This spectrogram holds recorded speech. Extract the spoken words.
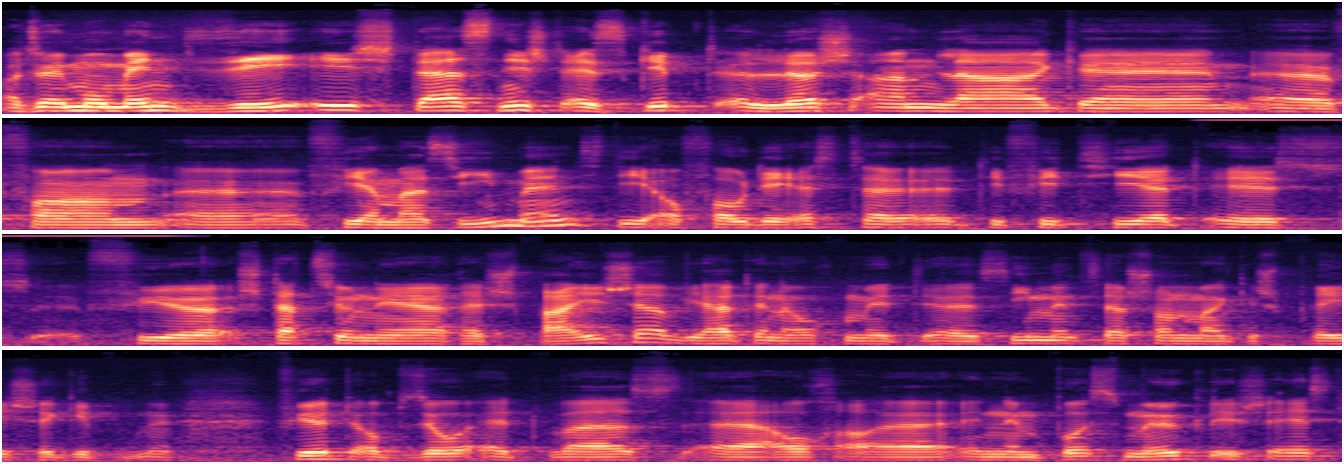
Also im Moment sehe ich das nicht. Es gibt Löschanlagen äh, von äh, Firma Siemens, die auf VDS zertifiziert ist für stationäre Speicher. Wir hatten auch mit äh, Siemens ja schon mal Gespräche geführt, ob so etwas auch in einem Bus möglich ist.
